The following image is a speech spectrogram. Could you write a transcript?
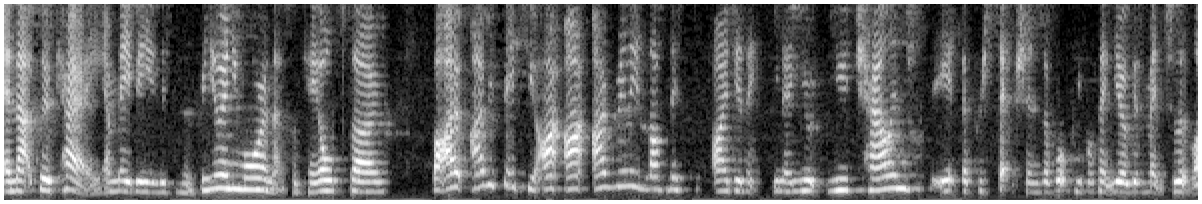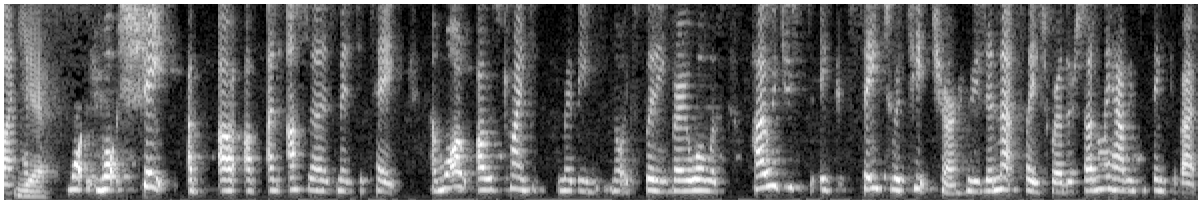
and that's okay. And maybe this isn't for you anymore, and that's okay also. But I, I would say to you, I, I, I really love this idea that you know you you challenge the, the perceptions of what people think yoga is meant to look like. Yes. What what shape a, a, a, an asana is meant to take. And what I was trying to maybe not explaining very well was how would you say to a teacher who's in that place where they're suddenly having to think about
